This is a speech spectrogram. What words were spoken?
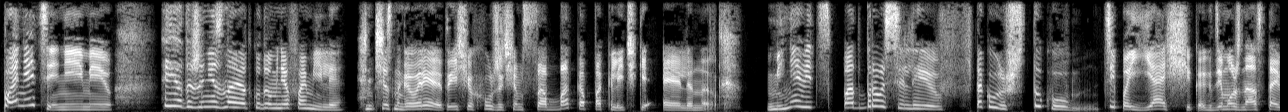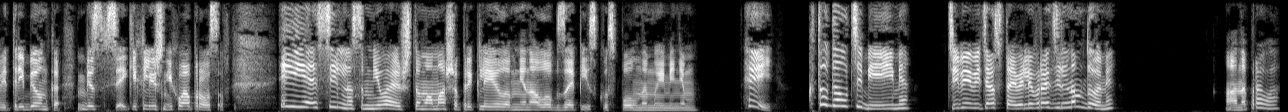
«Понятия не имею. Я даже не знаю, откуда у меня фамилия. Честно говоря, это еще хуже, чем собака по кличке Эленор. Меня ведь подбросили в такую штуку, типа ящика, где можно оставить ребенка без всяких лишних вопросов. И я сильно сомневаюсь, что мамаша приклеила мне на лоб записку с полным именем. «Эй, кто дал тебе имя? Тебе ведь оставили в родильном доме». Она права.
